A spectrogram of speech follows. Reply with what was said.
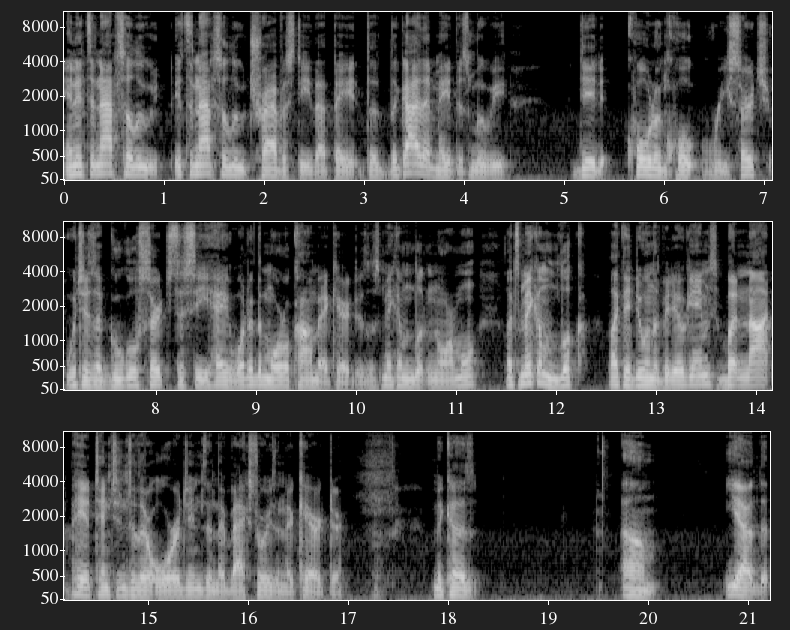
And it's an absolute it's an absolute travesty that they the, the guy that made this movie did quote unquote research, which is a Google search to see, hey, what are the Mortal Kombat characters? Let's make them look normal. Let's make them look like they do in the video games, but not pay attention to their origins and their backstories and their character. Because, um, yeah, the,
